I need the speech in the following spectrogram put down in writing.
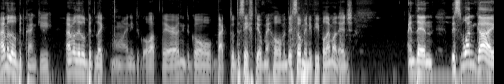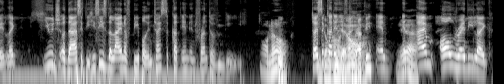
I'm a little bit cranky. I'm a little bit like "Oh, I need to go up there. I need to go back to the safety of my home. And there's so many people. I'm on edge. And then this one guy, like huge audacity, he sees the line of people and tries to cut in in front of me. Oh no. Tries You to cut in in front of me. Rafi? And, Yeah. and I'm already like,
